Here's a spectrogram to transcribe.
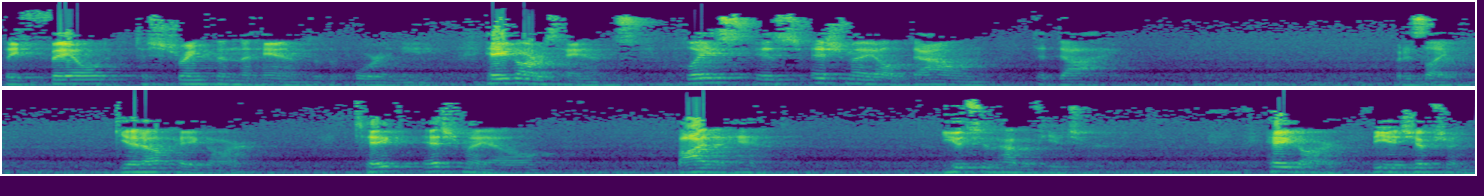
They failed to strengthen the hands of the poor and needy. Hagar's hands placed Ishmael down to die. But it's like, get up, Hagar. Take Ishmael by the hand. You two have a future. Hagar, the Egyptian,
